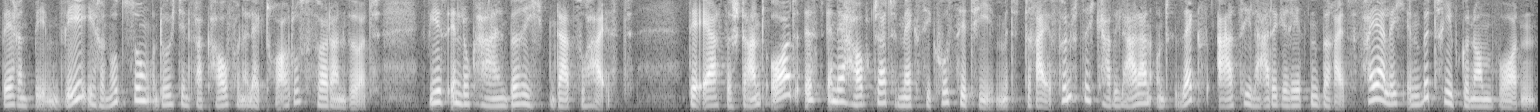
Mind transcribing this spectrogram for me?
während BMW ihre Nutzung durch den Verkauf von Elektroautos fördern wird, wie es in lokalen Berichten dazu heißt. Der erste Standort ist in der Hauptstadt Mexico City mit drei 50 kW-Ladern und sechs AC-Ladegeräten bereits feierlich in Betrieb genommen worden.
